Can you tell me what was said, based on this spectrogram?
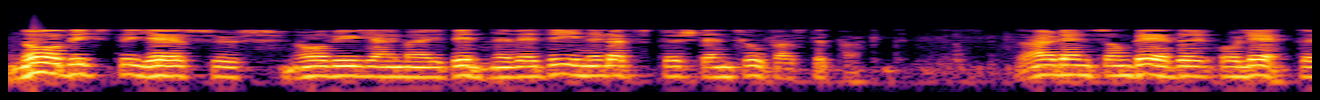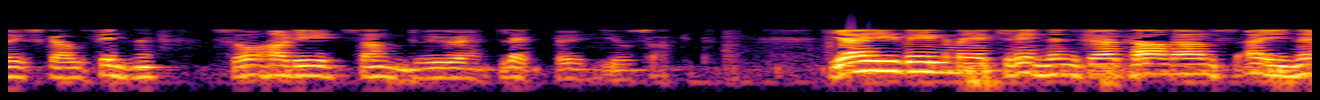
Nådigste Jesus, nå vil jeg meg binde ved dine løfters den trofaste pakt. Hver den som beder og leter skal finne, så har de sandrue lepper jo sagt. Jeg vil med kvinnen fra Kanaans egne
